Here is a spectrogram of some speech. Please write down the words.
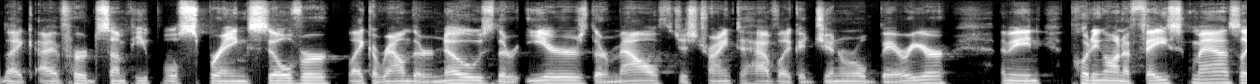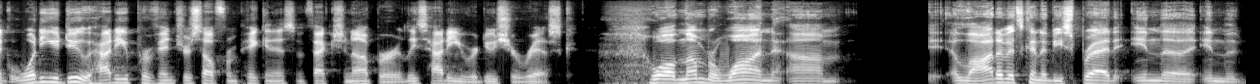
like I've heard some people spraying silver like around their nose, their ears, their mouth, just trying to have like a general barrier? I mean, putting on a face mask. Like, what do you do? How do you prevent yourself from picking this infection up, or at least how do you reduce your risk? Well, number one, um, a lot of it's going to be spread in the in the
